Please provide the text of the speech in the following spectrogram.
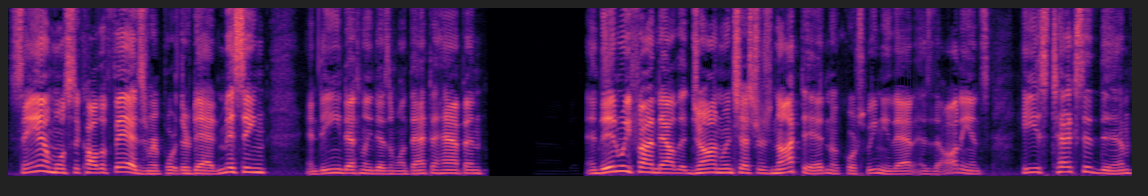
Sam wants to call the feds and report their dad missing, and Dean definitely doesn't want that to happen. And then we find out that John Winchester's not dead, and of course we knew that as the audience. He's texted them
